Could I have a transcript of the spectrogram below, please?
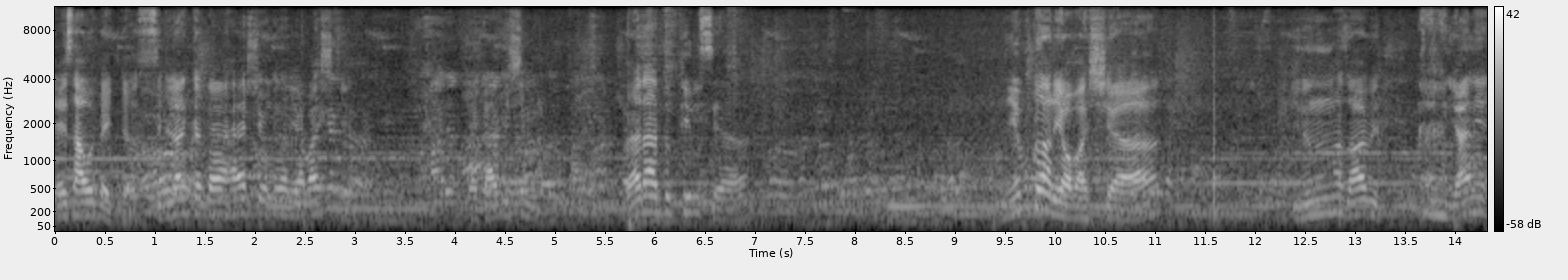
Hesabı bekliyoruz. Sri Lanka'da her şey o kadar yavaş ki. Ya kardeşim, where are the pills ya? Niye bu kadar yavaş ya? İnanılmaz abi. yani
